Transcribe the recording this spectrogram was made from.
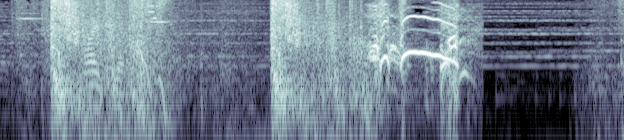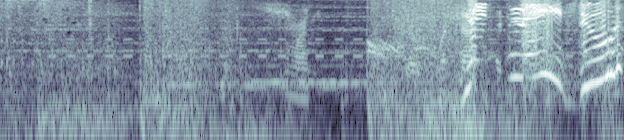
Why is he Nate, Nate, dude!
